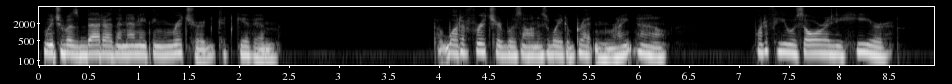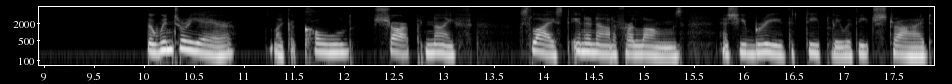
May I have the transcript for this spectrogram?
which was better than anything Richard could give him. But what if Richard was on his way to Breton right now? What if he was already here? The wintry air, like a cold, sharp knife, sliced in and out of her lungs as she breathed deeply with each stride.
